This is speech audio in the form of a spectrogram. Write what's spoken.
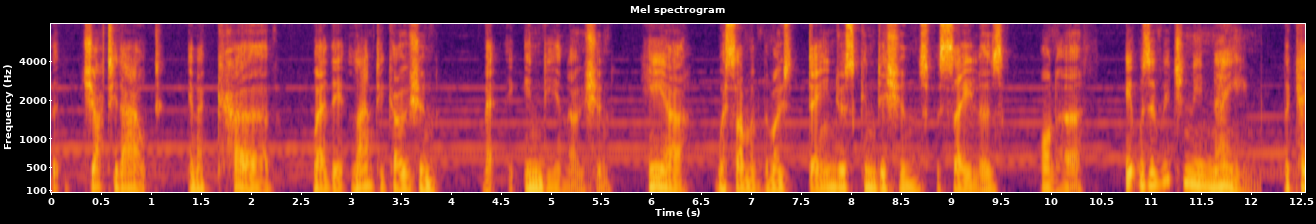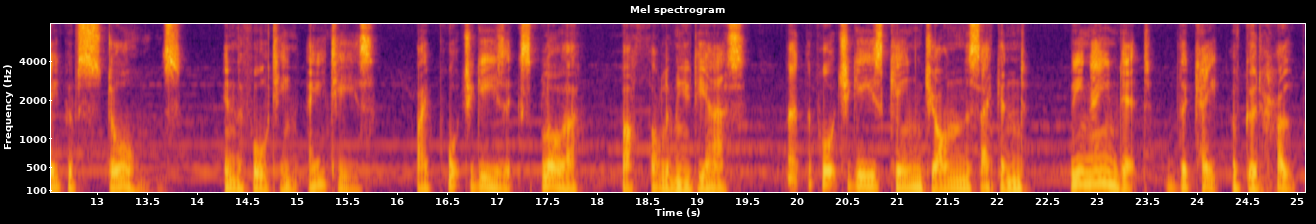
that jutted out in a curve where the Atlantic Ocean met the Indian Ocean. Here were some of the most dangerous conditions for sailors on Earth. It was originally named the Cape of Storms in the 1480s by Portuguese explorer Bartholomew Dias, but the Portuguese King John II renamed it the Cape of Good Hope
